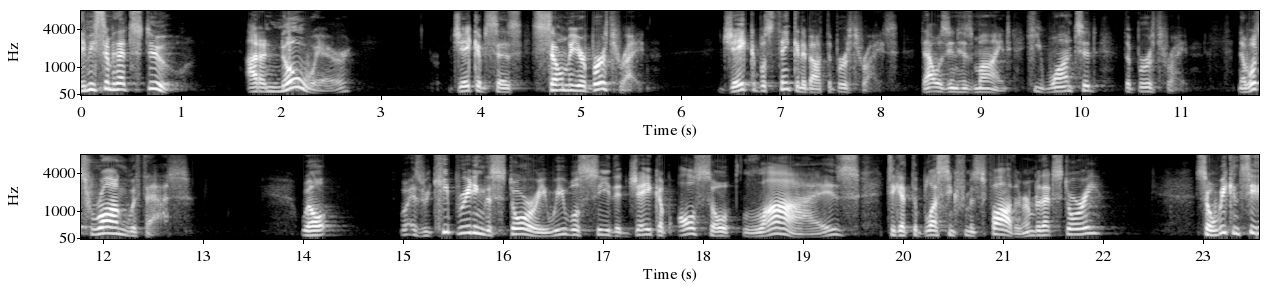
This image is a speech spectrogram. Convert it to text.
Give me some of that stew, out of nowhere, Jacob says, Sell me your birthright. Jacob was thinking about the birthright. That was in his mind. He wanted the birthright. Now, what's wrong with that? Well, as we keep reading the story, we will see that Jacob also lies to get the blessing from his father. Remember that story? So we can see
